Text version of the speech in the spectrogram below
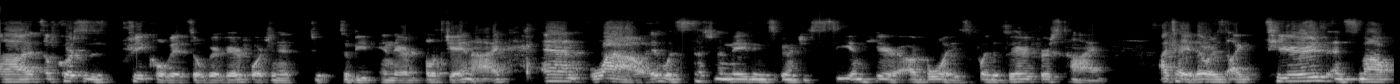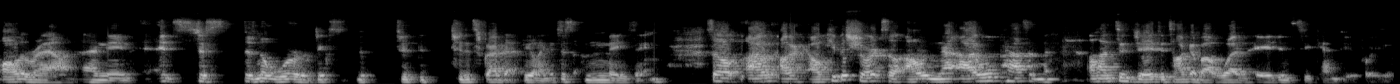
uh, of course, this is pre-COVID, so we're very fortunate to, to be in there, both Jay and I. And wow, it was such an amazing experience to see and hear our boys for the very first time. I tell you, there was like tears and smile all around. I mean, it's just there's no word to, to, to describe that feeling. It's just amazing. So I'll, I'll, I'll keep it short. So I'll now I will pass it on to Jay to talk about what an agency can do for you.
